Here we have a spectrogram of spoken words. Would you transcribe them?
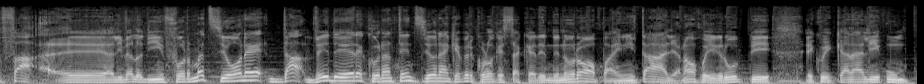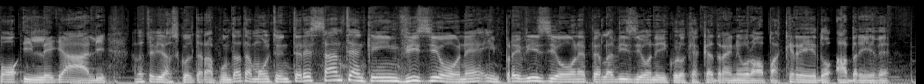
fa eh, a livello di informazione da vedere con attenzione anche per quello che sta accadendo in Europa, in Italia, no? quei gruppi e quei canali un po' illegali. Andatevi ad ascoltare la puntata molto interessante anche in visione previsione, in previsione per la visione di quello che accadrà in Europa, credo a breve.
